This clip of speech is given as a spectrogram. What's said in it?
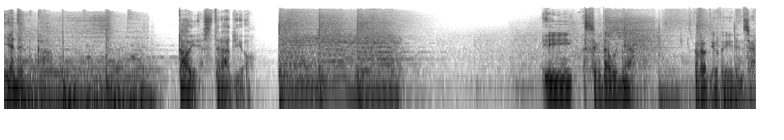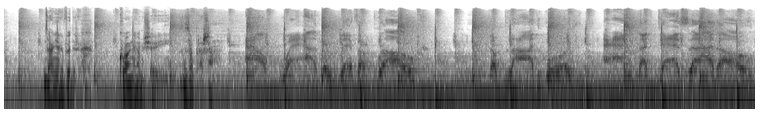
Jedynka. To jest radio. I sygnały dnia w radiowej jedynce. Daniel Wydrych. Kłaniam się i zapraszam. the desert oak,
